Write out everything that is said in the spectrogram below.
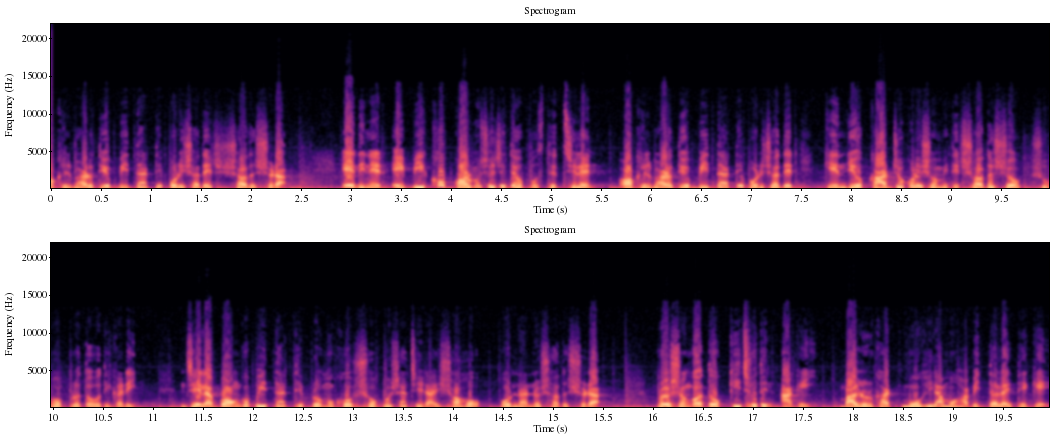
অখিল ভারতীয় বিদ্যার্থী পরিষদের সদস্যরা। এদিনের এই বিক্ষোভ কর্মসূচিতে উপস্থিত ছিলেন অখিল ভারতীয় বিদ্যার্থী পরিষদের কেন্দ্রীয় কার্যকরী সমিতির সদস্য, শুভব্রত অধিকারী। জেলা বঙ্গ বিদ্যার্থী প্রমুখ সব্যসাচী রায় সহ অন্যান্য সদস্যরা। প্রসঙ্গত, কিছুদিন আগেই বালুরঘাট মহিলা মহাবিদ্যালয় থেকে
